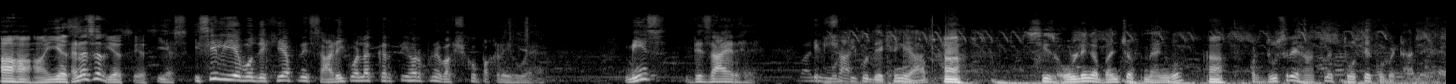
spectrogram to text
हाँ हाँ हाँ यस है ना सर? यस यस यस इसीलिए वो देखिए अपनी साड़ी को अलग करती है और अपने वक्ष को पकड़े हुए है। मीन्स डिज़ायर है। मूर्ति को देखेंगे आप। हाँ। She is holding a bunch of mango हाँ। और दूसरे हाथ में तोते को बैठा ले है।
